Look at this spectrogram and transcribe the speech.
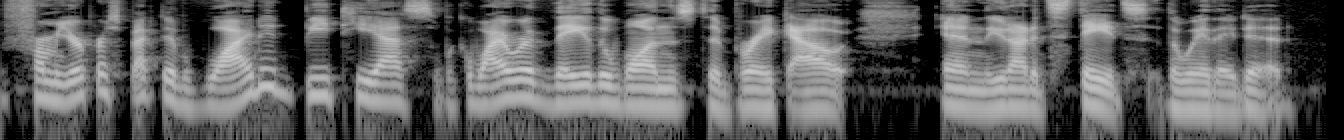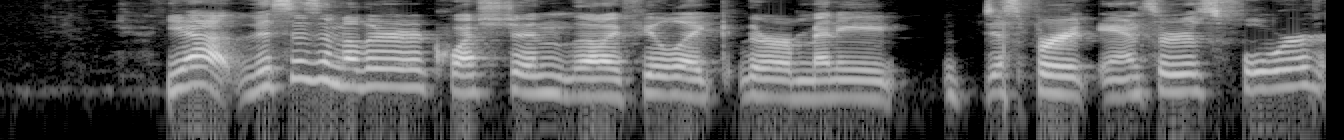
from your perspective, why did BTS? Like, why were they the ones to break out in the United States the way they did? Yeah, this is another question that I feel like there are many disparate answers for.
